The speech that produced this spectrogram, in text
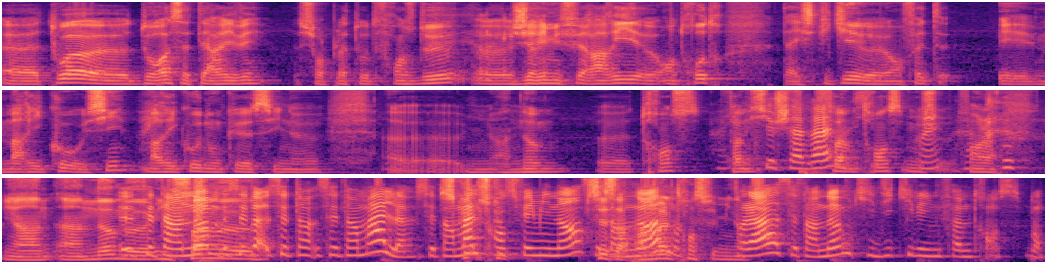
Euh, toi, euh, Dora, ça t'est arrivé sur le plateau de France 2. Euh, Jérémy Ferrari, euh, entre autres, t'as expliqué euh, en fait, et Mariko aussi. Mariko, donc euh, c'est une, euh, une- un homme euh, trans, femme, Monsieur Chaval femme trans. Monsieur-. Il y a un, un homme, Euh, C'est un femme, homme, c'est un- mâle, c'est un mâle transféminin, c'est un un homme. mâle transféminin. Voilà, c'est un homme qui dit qu'il est une femme trans. Bon.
